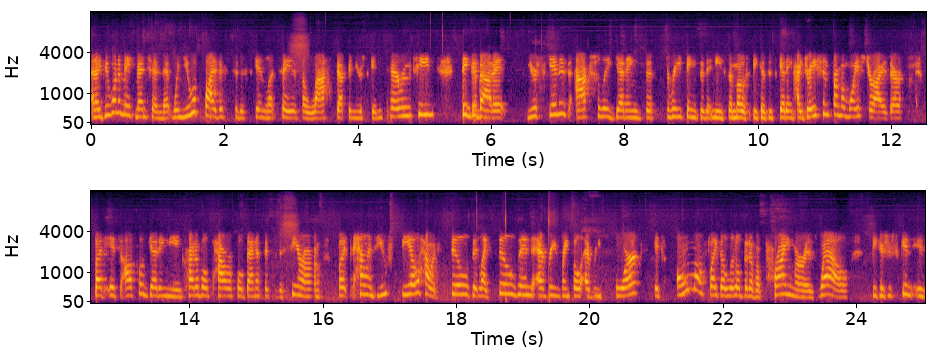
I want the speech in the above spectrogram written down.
And I do want to make mention that when you apply this to the skin, let's say is the last step in your skincare routine, think about it. Your skin is actually getting the three things that it needs the most because it's getting hydration from a moisturizer, but it's also getting the incredible, powerful benefits of the serum. But Helen, do you feel how it fills? It like fills in every wrinkle, every pore it's almost like a little bit of a primer as well because your skin is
